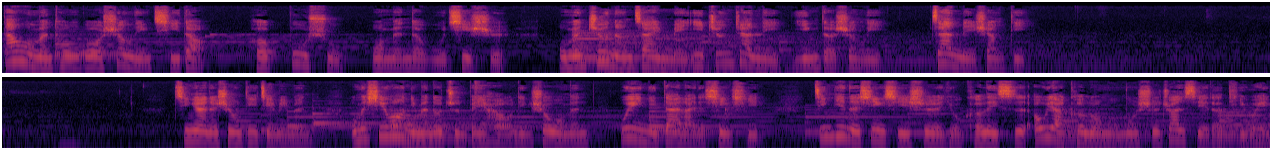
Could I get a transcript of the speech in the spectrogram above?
当我们通过圣灵祈祷和部署我们的武器时，我们就能在每一征战里赢得胜利。赞美上帝！亲爱的兄弟姐妹们，我们希望你们都准备好领受我们为你带来的信息。今天的信息是由克里斯·欧亚克罗姆牧师撰写的，题为《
